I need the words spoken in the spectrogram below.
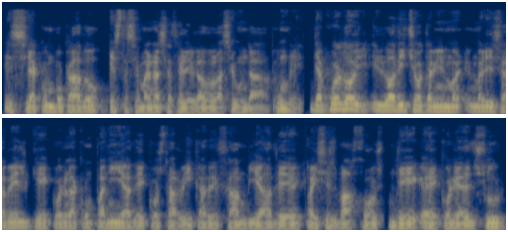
eh, se ha convocado, esta semana se ha celebrado la segunda cumbre. De acuerdo, lo ha dicho también María Isabel, que con la compañía de Costa Rica, de Zambia, de Países Bajos, de eh, Corea del Sur,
